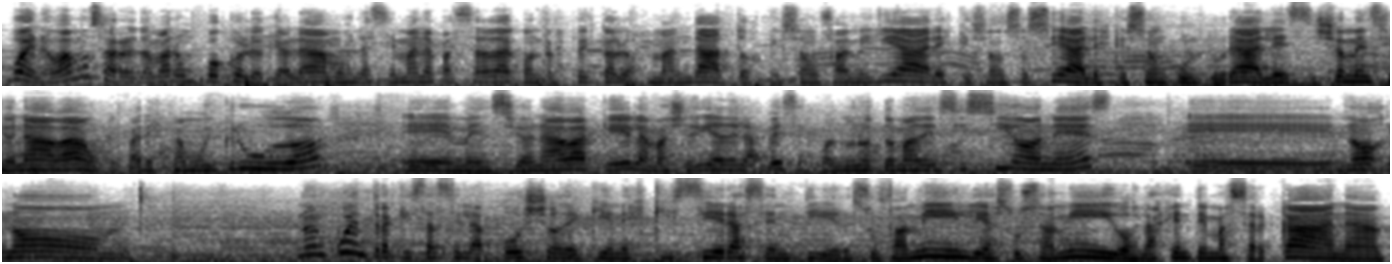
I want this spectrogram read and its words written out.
Bueno, vamos a retomar un poco lo que hablábamos la semana pasada con respecto a los mandatos, que son familiares, que son sociales, que son culturales. Y yo mencionaba, aunque parezca muy crudo, eh, mencionaba que la mayoría de las veces cuando uno toma decisiones, eh, no, no no encuentra quizás el apoyo de quienes quisiera sentir, su familia, sus amigos, la gente más cercana,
